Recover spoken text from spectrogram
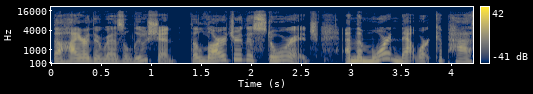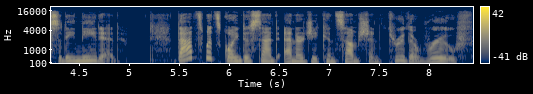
The higher the resolution, the larger the storage, and the more network capacity needed. That's what's going to send energy consumption through the roof,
